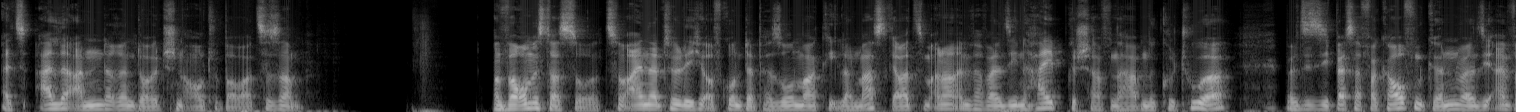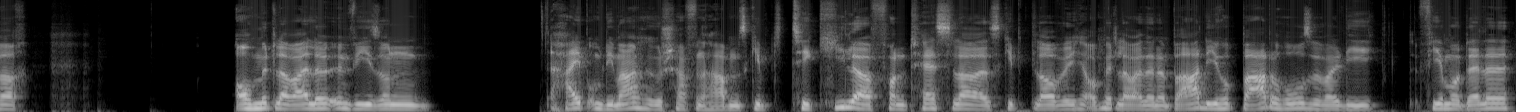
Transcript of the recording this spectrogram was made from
als alle anderen deutschen Autobauer zusammen. Und warum ist das so? Zum einen natürlich aufgrund der Personenmarke Elon Musk, aber zum anderen einfach, weil sie einen Hype geschaffen haben, eine Kultur, weil sie sich besser verkaufen können, weil sie einfach auch mittlerweile irgendwie so einen Hype um die Marke geschaffen haben. Es gibt Tequila von Tesla, es gibt, glaube ich, auch mittlerweile eine Bade Badehose, weil die vier Modelle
